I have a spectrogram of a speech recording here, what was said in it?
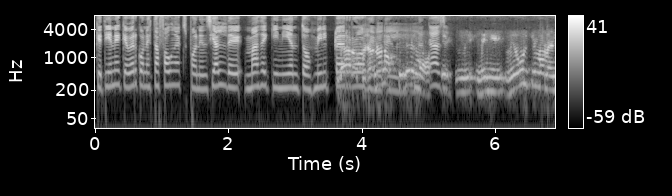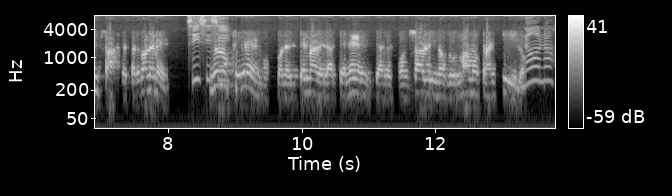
que tiene que ver con esta fauna exponencial de más de 500 mil perros en, no la calle. Mi, mi último mensaje, perdóneme, no nos quedemos con el tema de la tenencia responsable y nos durmamos tranquilos. No, no.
